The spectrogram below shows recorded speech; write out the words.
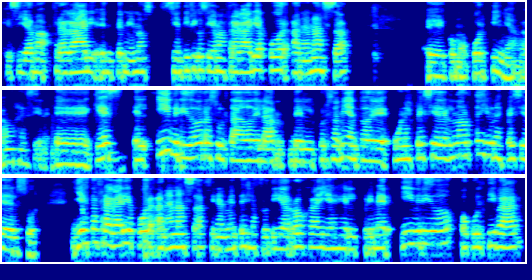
que se llama fragaria, en términos científicos se llama fragaria por ananasa, eh, como por piña, vamos a decir, eh, que es el híbrido resultado de la, del cruzamiento de una especie del norte y una especie del sur. Y esta fragaria por ananasa finalmente es la frutilla roja y es el primer híbrido o cultivar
